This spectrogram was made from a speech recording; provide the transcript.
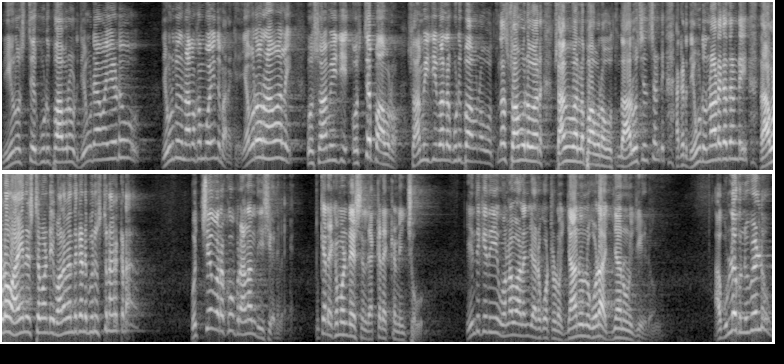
నేను వస్తే గుడి పావనం దేవుడు ఏమయ్యాడు? దేవుడి మీద నమ్మకం పోయింది మనకి. ఎవరో రావాలి. ఓ స్వామీజీ వస్తే పావనం. స్వామీజీ వల్ల గుడి పావనం అవుతుందా? స్వాముల వారి స్వామి వల్ల పావనం అవుతుందా? ఆలోచించండి. అక్కడ దేవుడు ఉన్నాడు కదండి. రావడం ఆయన ఇష్టం అండి. మనం ఎందుకంటే పిలుస్తున్నాం ఇక్కడ? వచ్చే వరకు ప్రాణం తీసేయడమే. ఇంకా రికమెండేషన్లు ఎక్కడెక్కడి నుంచో. ఎందుకు ఇది ఉన్నవాళ్ళని జడగొట్టడం జ్ఞానులు కూడా అజ్ఞానులు చేయడం. ఆ గుళ్ళోకి నువ్వెళ్ళు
